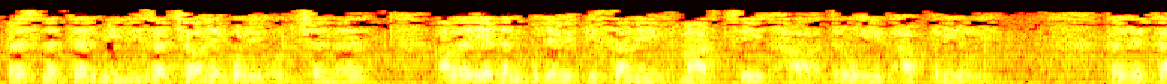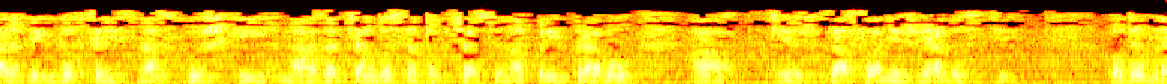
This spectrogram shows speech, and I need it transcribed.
Presné termíny zatiaľ neboli určené, ale jeden bude vypísaný v marci a druhý v apríli. Takže každý, kto chce ísť na skúšky, má zatiaľ dostatok času na prípravu a tiež zaslanie žiadosti. Podrobné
